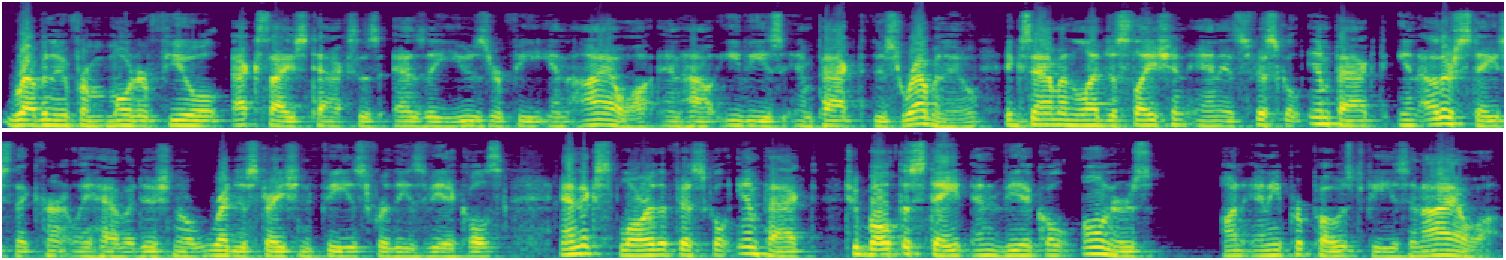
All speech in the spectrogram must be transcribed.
revenue from motor fuel excise taxes as a user fee in Iowa and how EVs impact this revenue, examine legislation and its fiscal impact in other states that currently have additional registration fees for these vehicles, and explore the fiscal impact to both the state and vehicle owners on any proposed fees in Iowa.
